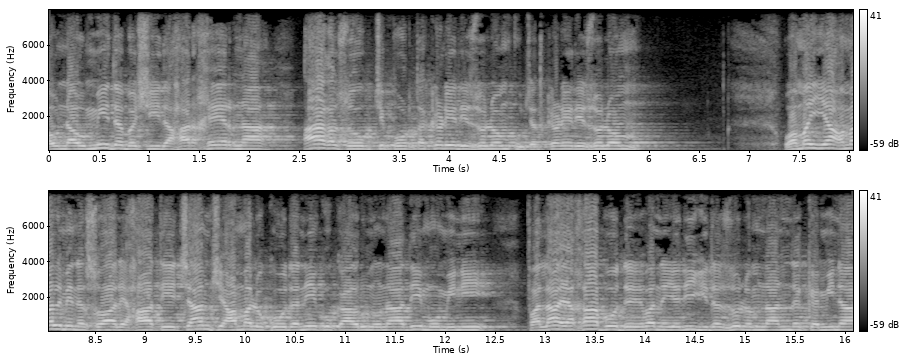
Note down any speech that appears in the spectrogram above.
او نا امید بشي د هر خیر نه هغه څوک چې پورته کړي دي ظلم او چت کړي دي ظلم ومن يعمل من الصالحات چام چې عمل کو د نیکو کارونو نادي مؤمني فلا يخاف دیون یریږي د ظلم نه اند کمینا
